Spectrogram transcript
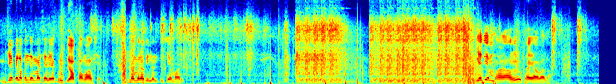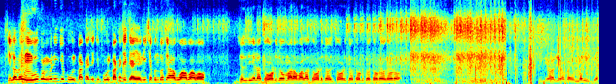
જે પેલા બંદર મારશે ને એક રૂપિયો આપવામાં આવશે. નમ્ર વિનંતી છે મારી. યાર મા શું થાય આ વાલા? એલા ભાઈ, હું કોણ બની ગયો? ફૂલ બાકા છે કે ફૂલ બાકા છે કે અહીંયા નીચે બંધો છે? આવો આવો આવો. જલ્દી એલા દોડજો મારા વાલા દોડજો દોડજો દોડજો દોડો દોડો લ્યો લ્યો ભાઈ, મરી ગયો.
